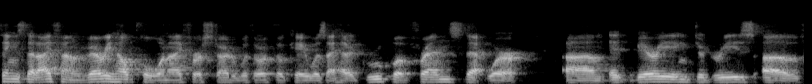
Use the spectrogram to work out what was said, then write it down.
things that I found very helpful when I first started with OrthoK was I had a group of friends that were um, at varying degrees of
